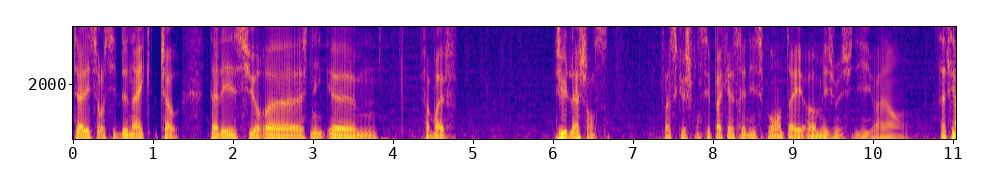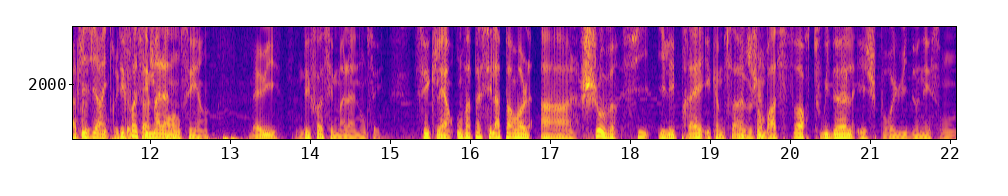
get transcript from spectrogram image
T'es allé sur le site de Nike, ciao. T'es allé sur euh, Sneak- euh, Enfin bref. J'ai eu de la chance. Parce que je pensais pas qu'elle serait dispo en taille homme et je me suis dit, voilà. non. Ça fait Un truc- plaisir. un truc Des fois c'est mal prends. annoncé. Hein. Mais oui. Des fois, c'est mal annoncé. C'est clair. On va passer la parole à Chauve si il est prêt. Et comme ça, j'embrasse fort Tweedle et je pourrais lui donner son,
